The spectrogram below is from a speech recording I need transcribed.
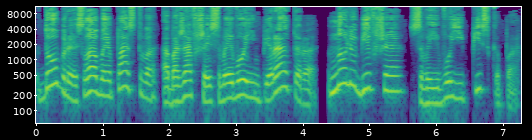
Добрая, слабая паства, обожавшая своего императора, но любившая своего епископа.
